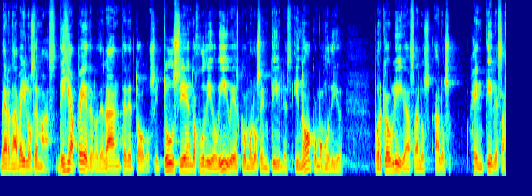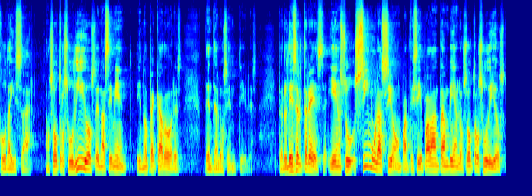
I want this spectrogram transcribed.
Bernabé y los demás. Dije a Pedro delante de todos, si tú siendo judío vives como los gentiles y no como judío, ¿por qué obligas a los, a los gentiles a judaizar? Nosotros judíos de nacimiento y no pecadores de entre los gentiles. Pero dice el 13, y en su simulación participaban también los otros judíos,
